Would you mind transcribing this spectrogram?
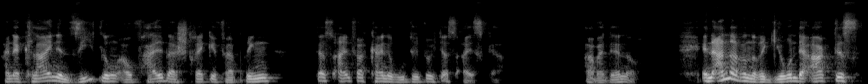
einer kleinen Siedlung auf halber Strecke, verbringen, das einfach keine Route durch das Eis gab. Aber dennoch. In anderen Regionen der Arktis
